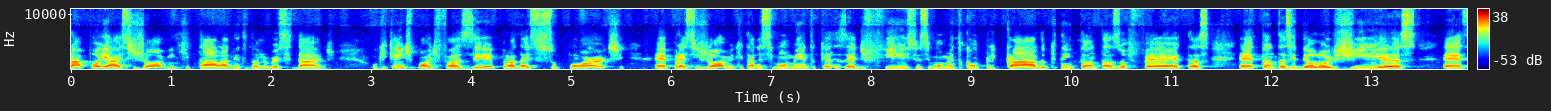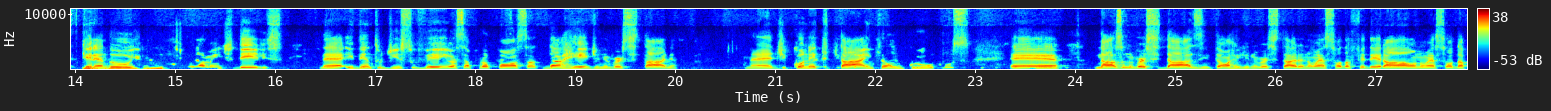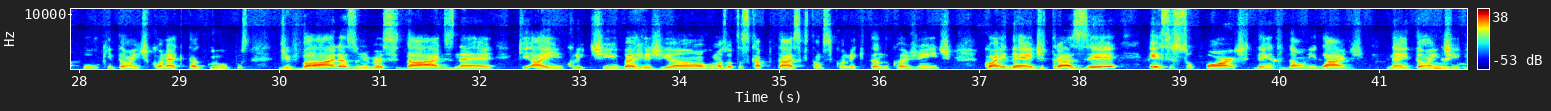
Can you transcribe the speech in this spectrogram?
para apoiar esse jovem que está lá dentro da universidade? O que, que a gente pode fazer para dar esse suporte é, para esse jovem que está nesse momento que às vezes é difícil, esse momento complicado, que tem tantas ofertas, é, tantas ideologias é, querendo ir na mente deles? Né? E dentro disso veio essa proposta da rede universitária né, de conectar então grupos é, nas universidades. Então a rede universitária não é só da Federal, não é só da PUC. Então a gente conecta grupos de várias universidades, né, que aí em Curitiba, região, algumas outras capitais que estão se conectando com a gente, com a ideia de trazer esse suporte dentro da unidade. Né? Então a gente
